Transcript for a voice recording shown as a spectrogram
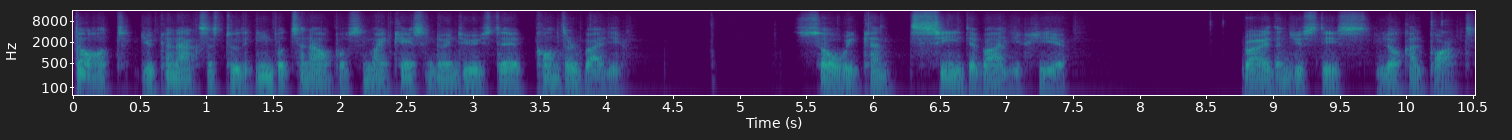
dot, you can access to the inputs and outputs. In my case, I'm going to use the counter value. So we can see the value here, right? And use this local part.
